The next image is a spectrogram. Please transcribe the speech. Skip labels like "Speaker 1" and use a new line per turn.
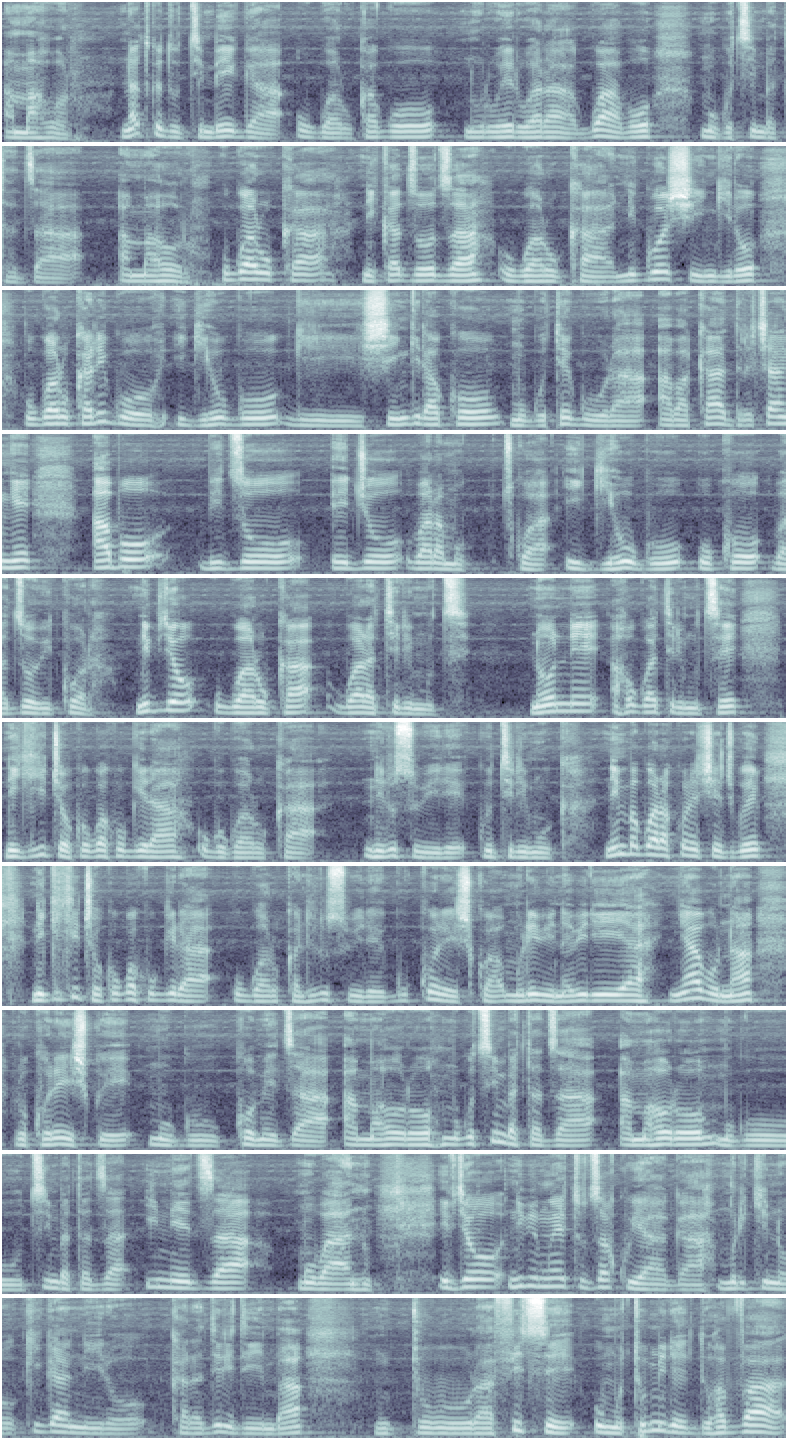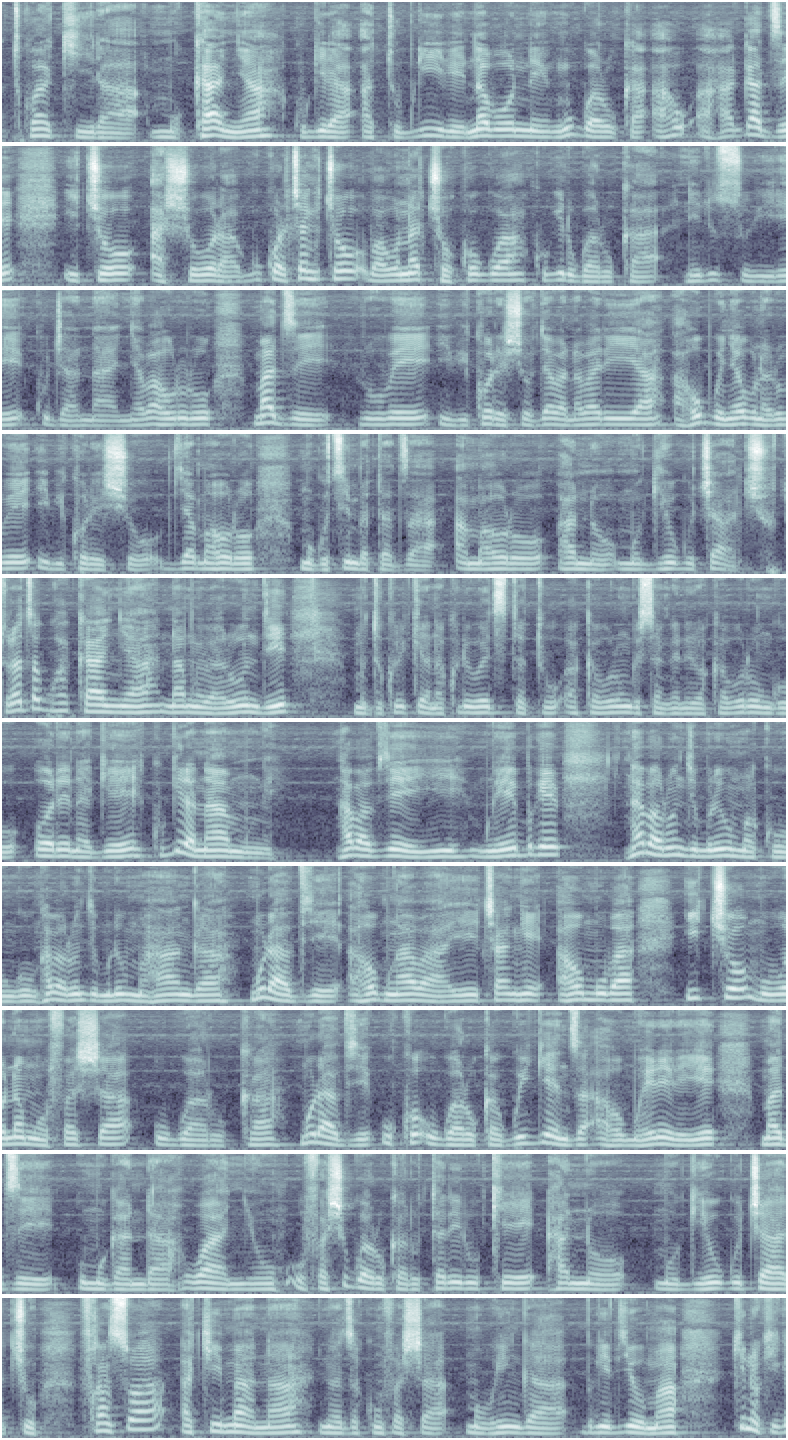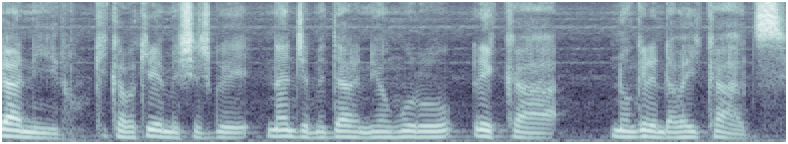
amahoro natwe duti imbega urwaruka rwo ni uruhe ruhara rwabo mu gutsimbataza amahoro ugwaruka ni kazoza ugwaruka ni rwo shingiro ugwaruka ni rwo igihugu gishingira ko mu gutegura abakadire cyangwa abo bizo ejo baramutswa igihugu uko bazobikora nibyo ugwaruka rwaratirimutse none aho rwatirimutse ni iki kugira ugwaruka Nirusubire gutirimuka nimba rwarakoreshejwe ni igiki cyo kugwa kugira urwaruka ntirusubire gukoreshwa muri ibi na biriya nyabuna rukoreshwe mu gukomeza amahoro mu gutsimbataza amahoro mu gutsimbataza ineza mu bantu ibyo ni bimwe tuza kuyaga muri kino kiganiro karadiridimba turafise umutumire duhava twakira mukanya kugira atubwire nabone nk'ugwaruka aho ahagaze icyo ashobora gukora cyangwa icyo babona cokogwa kugira urwaruka ntirusubire kujyana nyabahururu maze rube ibikoresho by'abana bariya ahubwo nyabona rube ibikoresho by'amahoro mu gutsimbataza amahoro hano mu gihugu cyacu turaza guha akanya namwe barundi mudukurikirana kuri wese itatu akaburungu isanganiro akaburungu orenage kugira namwe nk'ababyeyi mwebwe nk'abarundi muri mu makungu nk'abarundi muri mu mahanga murabye aho mwabaye canke aho muba ico mubona mufasha ugwaruka murabye uko ugwaruka rwigenza aho muherereye maze umuganda wanyu ufashe ugwaruka rutari ruke hano mu gihugu cacu François Akimana niweza kumfasha mu buhinga bw'ivyuma kino kiganiro kikaba kiremeshejwe nanje medal niyo nkuru reka nongere ndabaha ikaze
